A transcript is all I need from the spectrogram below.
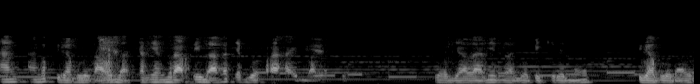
ang- anggap 30 tahun lah kan yang berarti banget yang gue ngerasain banget gue jalanin lah gue pikirin banget 30 tahun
